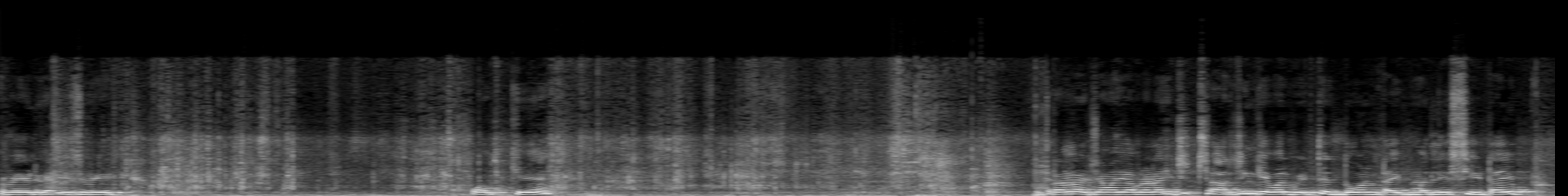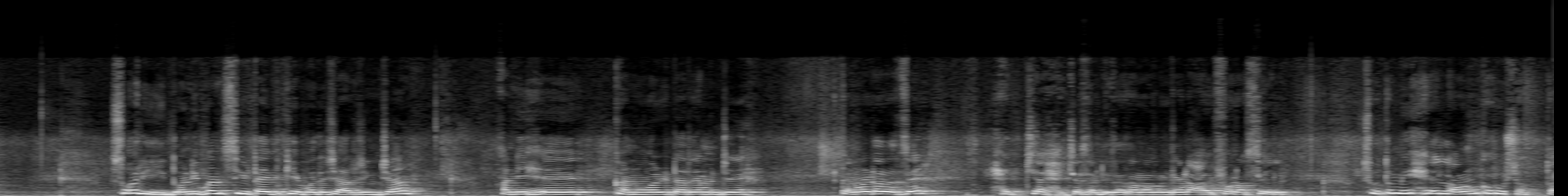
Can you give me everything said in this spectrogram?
wait guys wait okay मित्रांनो याच्यामध्ये आपल्याला ह्याची चार्जिंग केबल भेटते दोन टाईपमधली सी टाईप सॉरी दोन्ही पण सी टाईप केबल आहे चार्जिंगच्या आणि हे एक कन्व्हर्टर आहे म्हणजे कन्व्हर्टरच आहे. ह्याच्या ह्याच्यासाठी जर समजा तुमच्याकडे आयफोन असेल. सो तुम्ही हे लावून करू शकता.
